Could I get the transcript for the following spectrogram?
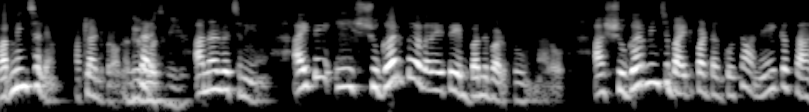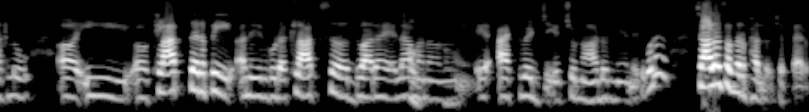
వర్ణించలేం. అట్లాంటి ప్రాబ్లం అనర్వచనీయం. అయితే ఈ షుగర్తో ఎవరైతే ఇబ్బంది పడుతూ ఉన్నారో ఆ షుగర్ నుంచి బయటపడడం కోసం అనేక సార్లు ఈ క్లాప్ థెరపీ అనేది కూడా క్లాప్స్ ద్వారా ఎలా మనం. యాక్టివేట్ చేయొచ్చు నాడుల్ని అనేది కూడా చాలా సందర్భాల్లో చెప్పారు.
